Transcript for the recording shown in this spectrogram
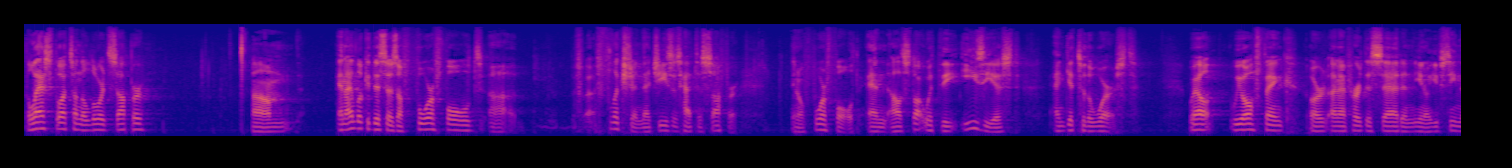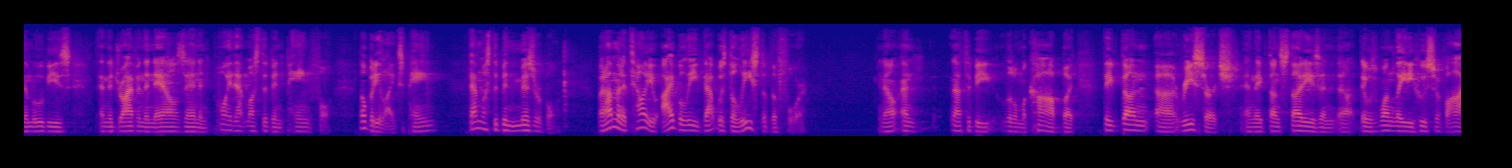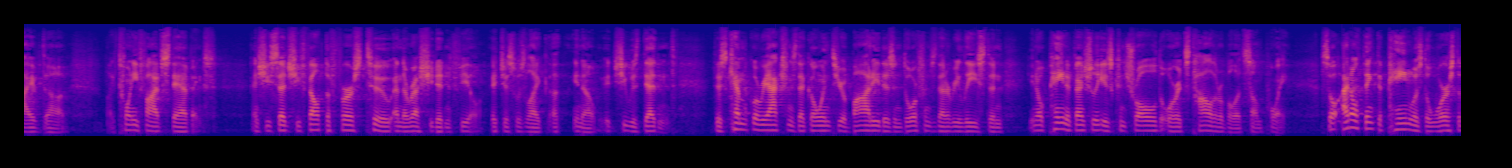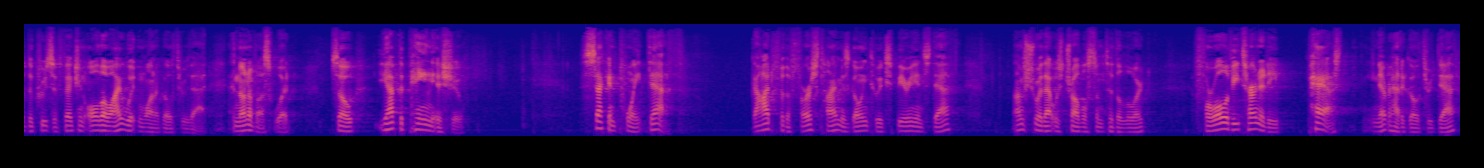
The last thoughts on the Lord's Supper. Um, and I look at this as a fourfold uh, affliction that Jesus had to suffer. You know, fourfold. And I'll start with the easiest and get to the worst. Well, we all think, or and I've heard this said, and you know, you've seen the movies, and they're driving the nails in, and boy, that must have been painful. Nobody likes pain. That must have been miserable. But I'm going to tell you, I believe that was the least of the four. You know, and not to be a little macabre, but they've done uh, research and they've done studies, and uh, there was one lady who survived uh, like 25 stabbings. And she said she felt the first two, and the rest she didn't feel. It just was like, uh, you know, it, she was deadened. There's chemical reactions that go into your body. There's endorphins that are released. And, you know, pain eventually is controlled or it's tolerable at some point. So I don't think the pain was the worst of the crucifixion, although I wouldn't want to go through that. And none of us would. So you have the pain issue. Second point, death. God, for the first time, is going to experience death. I'm sure that was troublesome to the Lord. For all of eternity past, he never had to go through death.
